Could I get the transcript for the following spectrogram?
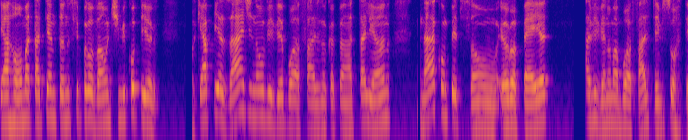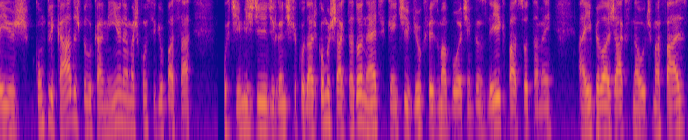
E a Roma está tentando se provar um time copeiro. Porque apesar de não viver boa fase no campeonato italiano, na competição europeia está vivendo uma boa fase, teve sorteios complicados pelo caminho, né, mas conseguiu passar por times de, de grande dificuldade, como o Shakhtar Donetsk, que a gente viu que fez uma boa Champions League, passou também aí pelo Ajax na última fase,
